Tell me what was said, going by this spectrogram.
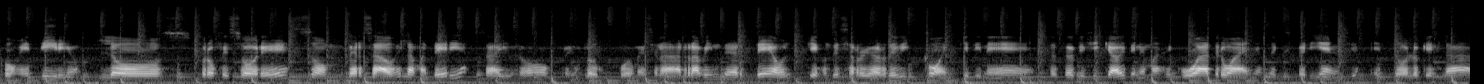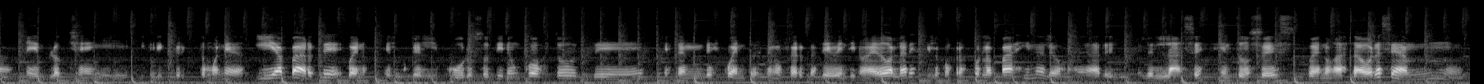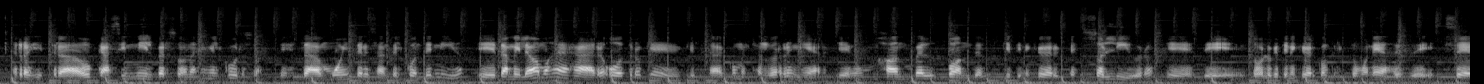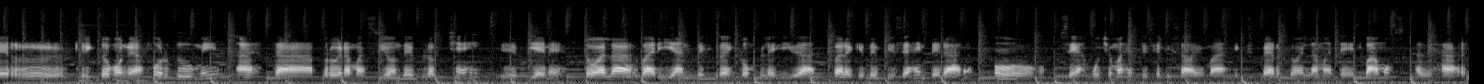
con Ethereum. Los profesores son versados en la materia. O sea, hay uno, por ejemplo, puedo mencionar a Ravinder Deol, que es un desarrollador de Bitcoin, que tiene, está certificado y tiene más de cuatro años de experiencia en todo lo que es la eh, blockchain y criptomonedas. Y aparte, bueno, el, el, curso tiene un costo de, está en descuento, está en oferta, de 29 dólares. Si lo compras por la página, le vamos a dar el, enlace. Entonces, bueno, hasta ahora se han registrado casi mil personas en el curso. Está muy interesante el contenido. Eh, también le vamos a dejar otro que, que estaba comentando Renier, que es un Humble Bundle, que tiene que ver, estos son libros eh, de todo lo que tiene que ver con criptomonedas, desde ser criptomonedas for dummies hasta programación de blockchain. Eh, tienes todas las variantes en complejidad para que te empieces a enterar o seas mucho más especializado y más experto en la materia. Vamos a dejar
